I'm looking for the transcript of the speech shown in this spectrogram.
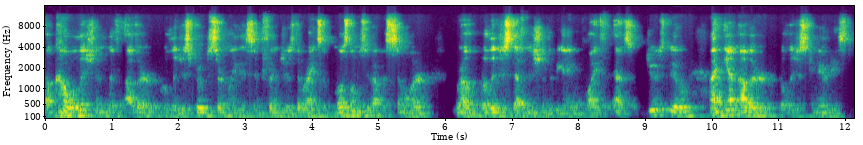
a coalition with other religious groups? Certainly this infringes the rights of Muslims who have a similar religious definition of the beginning of life as Jews do, uh, and other religious communities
